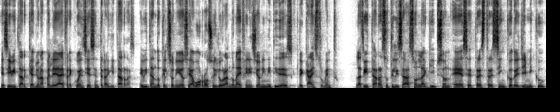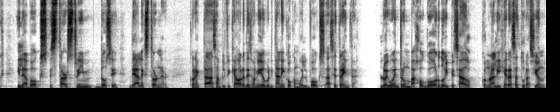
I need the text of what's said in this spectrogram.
y así evitar que haya una pelea de frecuencias entre las guitarras, evitando que el sonido sea borroso y logrando una definición y nitidez de cada instrumento. Las guitarras utilizadas son la Gibson ES335 de Jimmy Cook y la Vox Starstream 12 de Alex Turner, conectadas a amplificadores de sonido británico como el Vox AC30. Luego entra un bajo gordo y pesado, con una ligera saturación,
